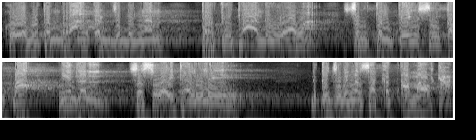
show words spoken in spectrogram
Kula mboten nerangken jenengan perbedaan ulama. Sing penting sing tepak ngenten sesuai dalile. Niku jenengan saged amalkan.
